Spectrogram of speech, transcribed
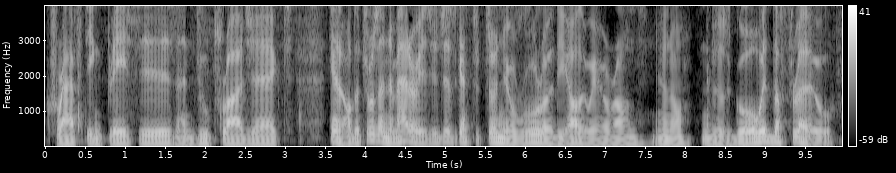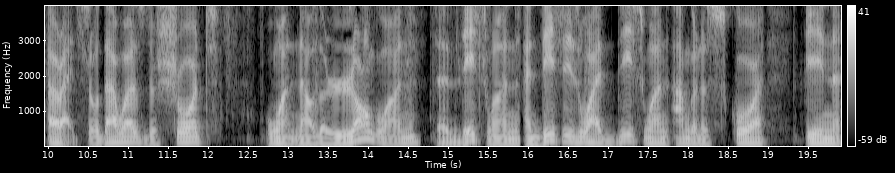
crafting places and do project. You know, the truth of the matter is you just get to turn your ruler the other way around, you know, and just go with the flow. All right, so that was the short one. Now the long one uh, this one, and this is why this one I'm gonna score in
